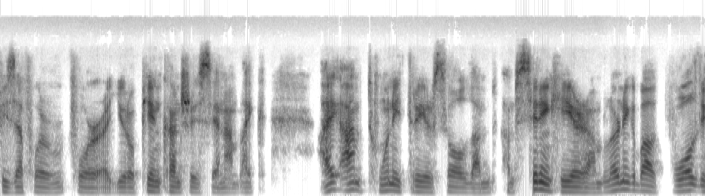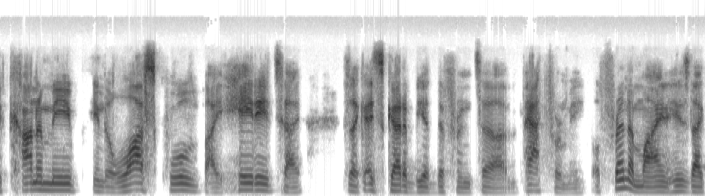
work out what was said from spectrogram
visa for for uh, European countries. And I'm like, I, I'm 23 years old. I'm I'm sitting here. I'm learning about world economy in the law school. I hate it. I, it's like it's got to be a different uh, path for me. A friend of mine, he's like,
